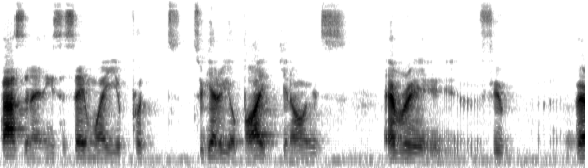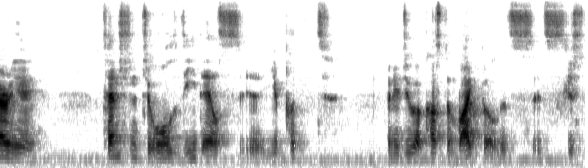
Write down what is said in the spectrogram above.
fascinating. It's the same way you put together your bike you know? It's every few very attention to all the details uh, you put when you do a custom bike build, it's it's just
